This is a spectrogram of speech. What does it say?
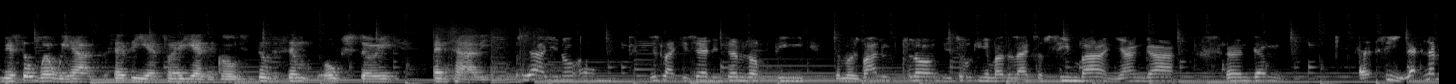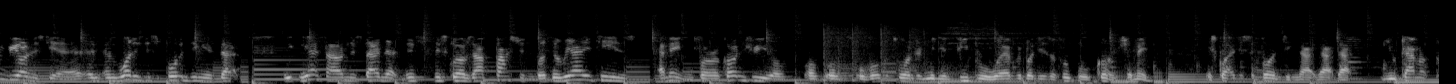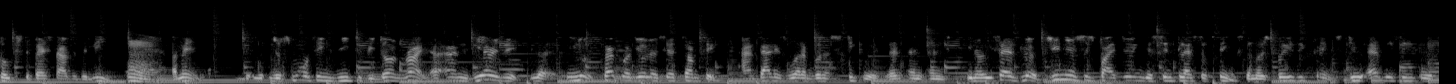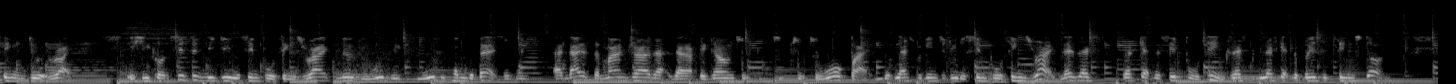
we're still where we are 30 years, 20 years ago, still the same old story entirely. Yeah, you know, um, just like you said, in terms of the the most valued club, you're talking about the likes of Simba and Yanga, and um, uh, see, let, let me be honest here, and, and what is disappointing is that yes, I understand that this, these clubs have passion, but the reality is, I mean, for a country of, of, of, of over 200 million people where everybody is a football coach, I mean, it's quite disappointing that, that, that you cannot coach the best out of the league. Mm. I mean, the, small things need to be done right. And here is it. Look, look Pep Guardiola said something, and that is what I'm going to stick with. And, and, and, you know, he says, look, genius is by doing the simplest of things, the most basic things. Do every simple thing and do it right if you consistently do the simple things right, look, you will, be, you will become the best. And that is the mantra that, that I've begun to, to, to, walk by. Let's begin to do the simple things right. Let, let's, let's get the simple things. Let's, let's get the basic things done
